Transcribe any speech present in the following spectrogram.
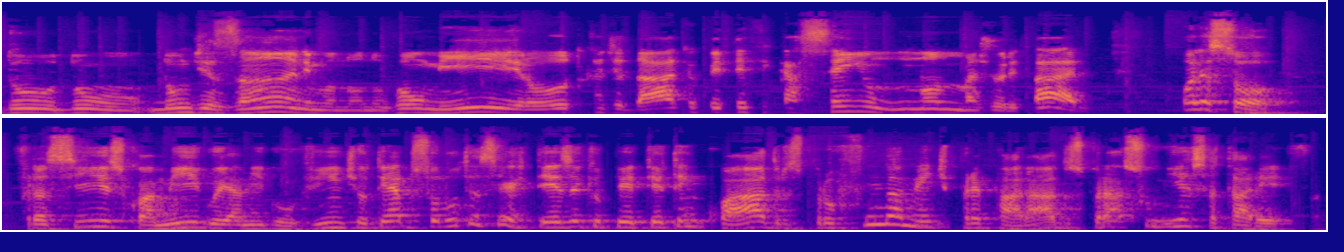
do, do, de um desânimo no, no Volmir ou outro candidato e o PT ficar sem um nome majoritário? Olha só, Francisco, amigo e amigo ouvinte, eu tenho absoluta certeza que o PT tem quadros profundamente preparados para assumir essa tarefa.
